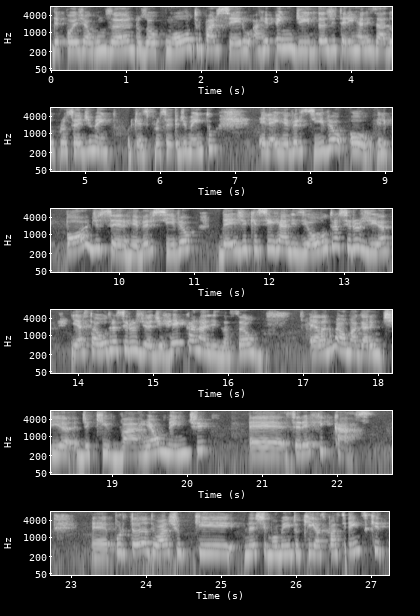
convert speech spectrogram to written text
depois de alguns anos ou com outro parceiro arrependidas de terem realizado o procedimento, porque esse procedimento ele é irreversível ou ele pode ser reversível desde que se realize outra cirurgia. E esta outra cirurgia de recanalização ela não é uma garantia de que vá realmente é, ser eficaz. É, portanto, eu acho que neste momento que as pacientes que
